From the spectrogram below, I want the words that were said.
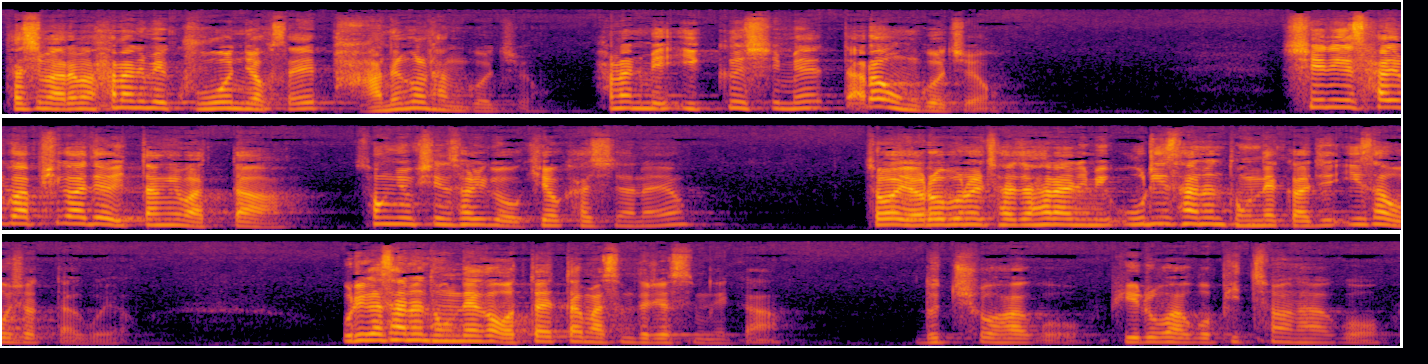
다시 말하면 하나님의 구원 역사에 반응을 한 거죠. 하나님의 이끄심에 따라온 거죠. 신이 살과 피가 되어 이 땅에 왔다. 성육신 설교 기억하시잖아요? 저와 여러분을 찾아 하나님이 우리 사는 동네까지 이사 오셨다고요. 우리가 사는 동네가 어떠했다 말씀드렸습니까? 누추하고 비루하고 비천하고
